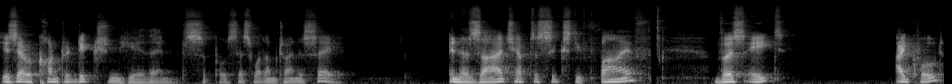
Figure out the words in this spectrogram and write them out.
Is there a contradiction here then? Suppose that's what I'm trying to say. In Isaiah chapter 65, verse 8, I quote,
